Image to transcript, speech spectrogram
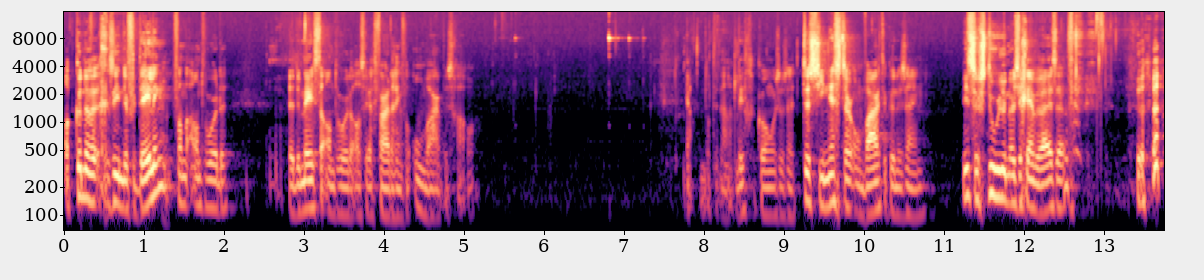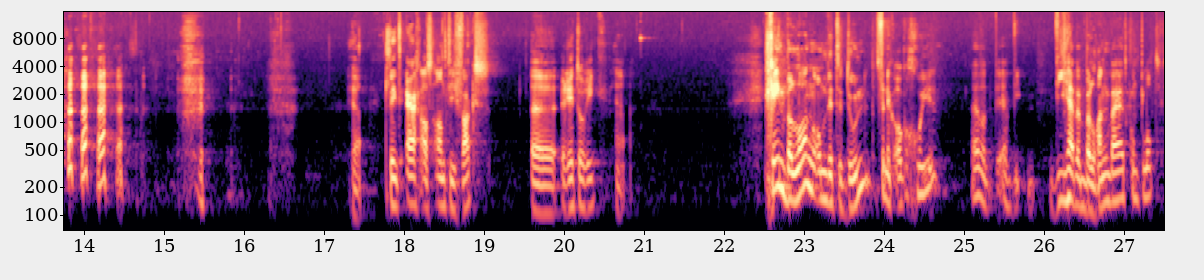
Al kunnen we gezien de verdeling van de antwoorden eh, de meeste antwoorden als rechtvaardiging van onwaar beschouwen. Ja, omdat dit aan het licht gekomen zou zijn. Te sinister om waar te kunnen zijn. Niet zo stoer als je geen bewijs hebt. Klinkt erg als antivax-retoriek. Eh, ja. Geen belang om dit te doen, dat vind ik ook een goede. Want wie, hebben belang bij het complot?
